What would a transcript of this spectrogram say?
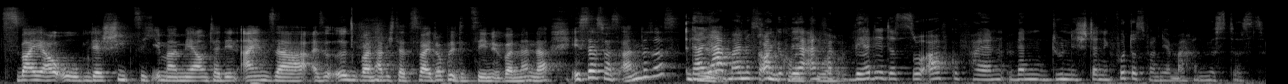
Zweier oben, der schiebt sich immer mehr unter den Einser. Also irgendwann habe ich da zwei doppelte Zähne übereinander. Ist das was anderes? Naja, meine Frage wäre einfach, wäre dir das so aufgefallen, wenn du nicht ständig Fotos von dir machen müsstest?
